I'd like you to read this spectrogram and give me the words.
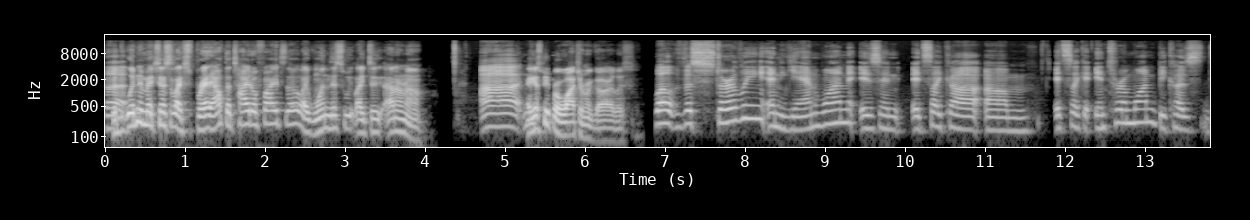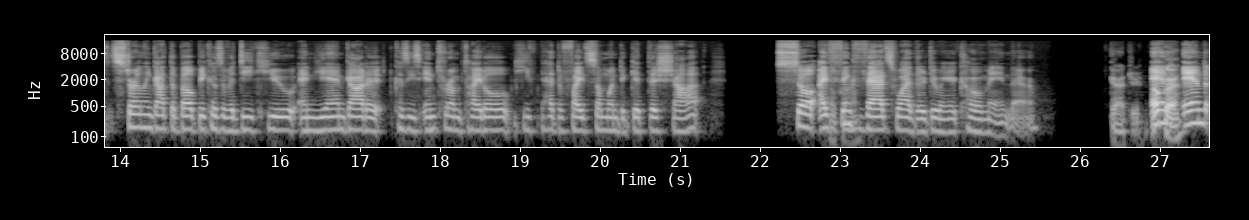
But wouldn't it make sense to like spread out the title fights though? Like one this week, like to I don't know. uh I guess people are watching regardless. Well, the Sterling and Yan one is in. It's like a um. It's like an interim one because Sterling got the belt because of a DQ, and Yan got it because he's interim title. He had to fight someone to get this shot. So I think that's why they're doing a co-main there. Got you. And, okay. and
